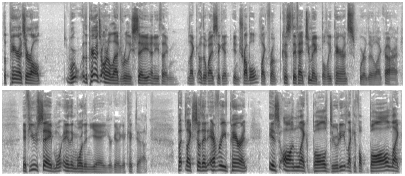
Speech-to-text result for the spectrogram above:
the parents are all the parents aren't allowed to really say anything. Like otherwise, they get in trouble. Like from because they've had too many bully parents where they're like, all right, if you say more anything more than yay, you're gonna get kicked out. But like so, then every parent is on like ball duty. Like if a ball like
